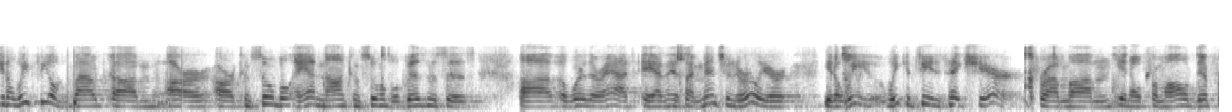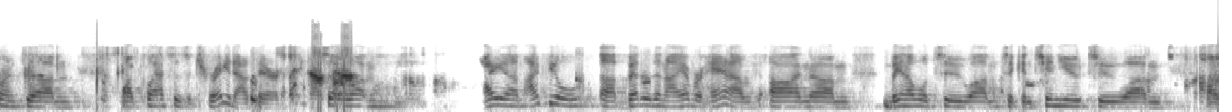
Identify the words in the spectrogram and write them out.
you know, we feel about um our our consumable and non-consumable businesses uh, where they're at. And as I mentioned earlier, you know, we continue to take share from, um, you know, from all different um, uh, classes of trade out there. Um, Um, I feel uh, better than I ever have on um, being able to um, continue to uh,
